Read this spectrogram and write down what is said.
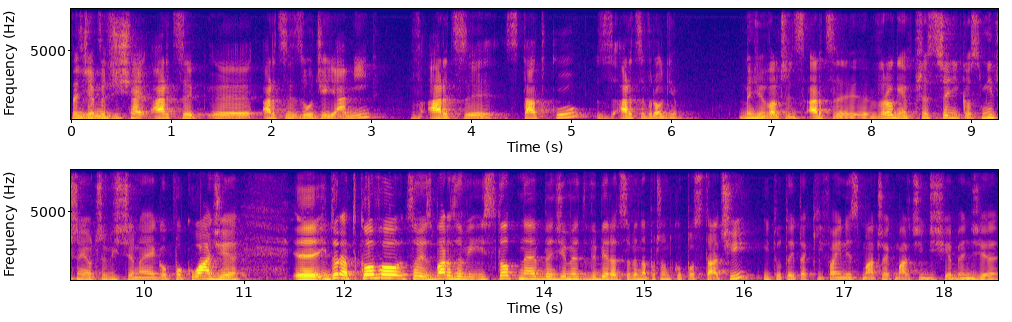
Będziemy dzisiaj arcy, y, arcyzłodziejami w arcystatku z arcywrogiem. Będziemy walczyć z arcywrogiem w przestrzeni kosmicznej, oczywiście na jego pokładzie. I dodatkowo, co jest bardzo istotne, będziemy wybierać sobie na początku postaci. I tutaj taki fajny smaczek. Marcin dzisiaj będzie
